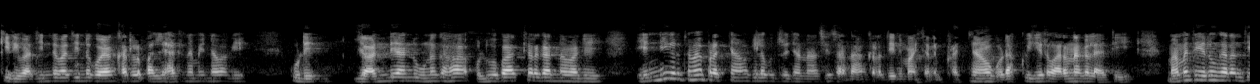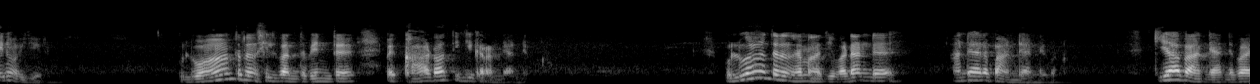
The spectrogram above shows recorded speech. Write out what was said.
කිරි වදින්න වදින්න ගෝයන් කරලා පල්ලෙහාට නැමෙන්නා වගේ. උඩේ යන්න යන්න උණ ගහ ඔළුව පාත් කර ගන්නවා වගේ. එන්නේ ඒකට තමයි ප්‍රඥාව කියලා බුදුරජාණන්සේ සඳහන් කරලා තියෙන්නේ මම හිතන්නේ ප්‍රඥාව ගොඩක් විදිහට වර්ණකලා ඇති. මම තේරුම් ගන්න තියෙන ওই විදිහට පුළුවන්තර සිල්වන්ත වෙන්න. කාටවත් ඉඟි කරන්න යන්න එපා පුළුවන්තර සමාධිය වඩන්න අnder පාණ්ඩ යන්න එපා කියා පාන්න යන්න එපා.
